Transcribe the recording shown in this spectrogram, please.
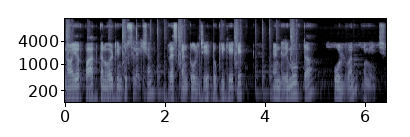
Now your path convert into selection. Press Ctrl J, duplicate it and remove the old one image.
